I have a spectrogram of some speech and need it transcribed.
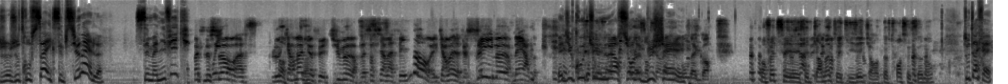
je- je trouve ça exceptionnel. C'est magnifique. En fait, le Oui. sort, a- le Oh, karma putain. lui a fait tu meurs. La sorcière l'a fait non. Et le karma lui a fait c'est il meurt, merde. Et du coup, tu meurs sur le bûcher. Bon, d'accord. En fait, c'est ça c'est le fait- karma ça qui a utilisé tout. 49.3, c'est ça, non Tout à fait.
